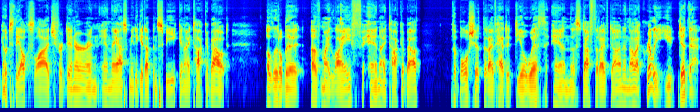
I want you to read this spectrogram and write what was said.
go to the elks lodge for dinner and and they ask me to get up and speak and i talk about a little bit of my life and I talk about the bullshit that I've had to deal with and the stuff that I've done. And they're like, really? You did that?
